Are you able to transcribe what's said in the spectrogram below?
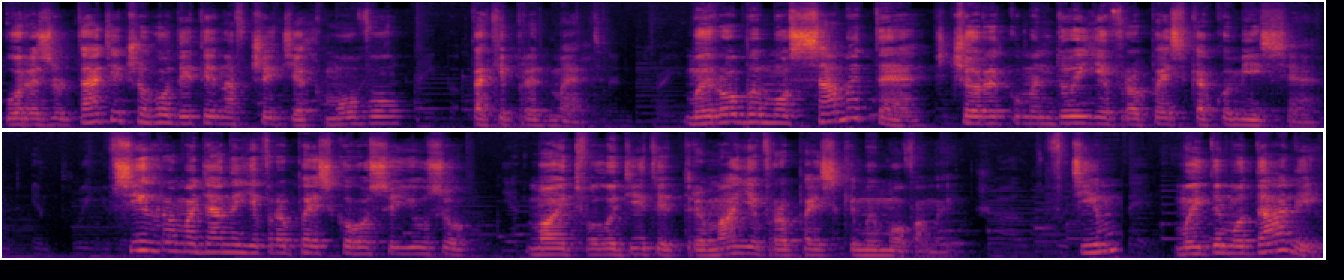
у результаті чого дитина вчить як мову, так і предмет. Ми робимо саме те, що рекомендує Європейська комісія. Всі громадяни Європейського Союзу мають володіти трьома європейськими мовами. Втім, ми йдемо далі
